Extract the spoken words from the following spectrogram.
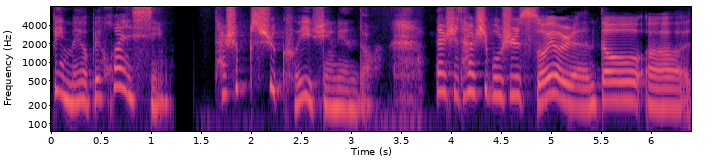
并没有被唤醒，它是是可以训练的，但是它是不是所有人都呃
